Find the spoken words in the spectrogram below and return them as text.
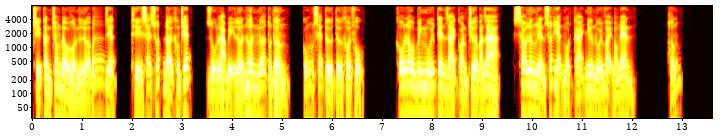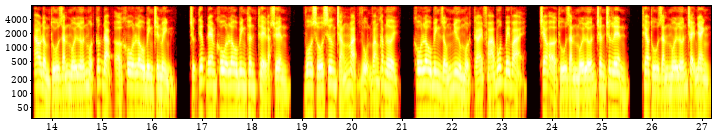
chỉ cần trong đầu hồn lửa bất diệt, thì sẽ suốt đời không chết, dù là bị lớn hơn nữa tổn thương, cũng sẽ từ từ khôi phục. Khô lâu binh mũi tên dài còn chưa bắn ra, sau lưng liền xuất hiện một cái như núi vậy bóng đen. Hống! Ao đầm thú rắn mối lớn một cước đạp ở khô lâu binh trên mình, trực tiếp đem khô lâu binh thân thể đạp xuyên, vô số xương trắng mặt vụn văng khắp nơi, khô lâu binh giống như một cái phá bút bê vải, treo ở thú rắn mối lớn chân trước lên, theo thú rắn mối lớn chạy nhanh,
